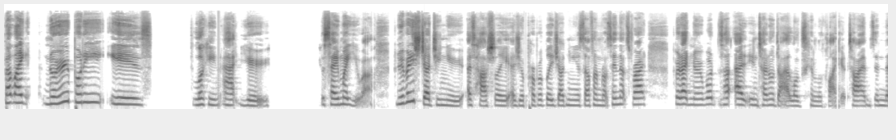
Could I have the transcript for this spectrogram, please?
But like nobody is looking at you the same way you are. Nobody's judging you as harshly as you're probably judging yourself. I'm not saying that's right, but I know what uh, internal dialogues can look like at times, and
